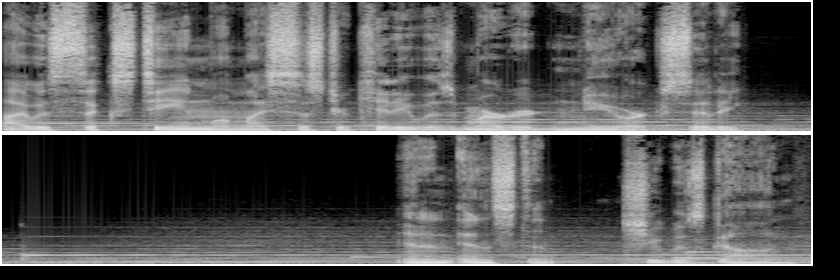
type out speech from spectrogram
I was 16 when my sister Kitty was murdered in New York City. In an instant, she was gone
